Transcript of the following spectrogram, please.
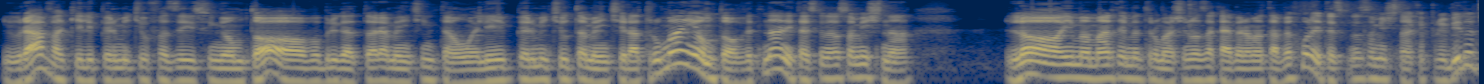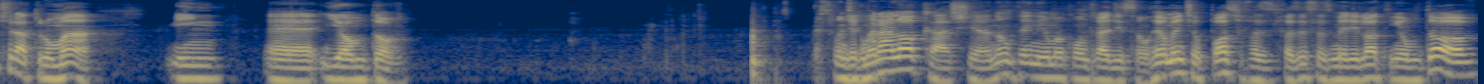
E o Rava, que ele permitiu fazer isso em Yom Tov, obrigatoriamente, então, ele permitiu também tirar a truma em Yom Tov. Vetnani, está escrito na nossa Mishnah. Lo imamar tem truma, shinozakai beramatav vechulei. Está escrito na nossa Mishnah que é proibido tirar truma em é, Yom Tov. Responde a Gemara Lokashia, não tem nenhuma contradição. Realmente eu posso fazer, fazer essas merilot em Yom Tov,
